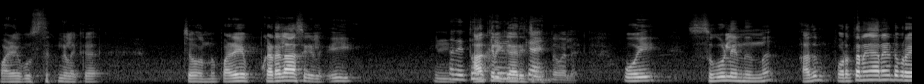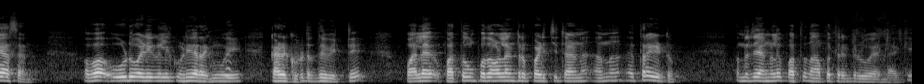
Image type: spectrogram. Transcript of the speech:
പഴയ പുസ്തകങ്ങളൊക്കെ ചുവന്ന് പഴയ കടലാസുകൾ ഈ ആക്രിക്കാർ ചെയ്യുന്ന പോലെ പോയി സ്കൂളിൽ നിന്ന് അതും പുറത്തിറങ്ങാനായിട്ട് പ്രയാസമാണ്. അപ്പോൾ ഊടുവഴികളിൽ കൂടി ഇറങ്ങി പോയി കഴക്കൂട്ടത്ത് വിറ്റ് പല പത്ത് മുപ്പതോളം ട്രിപ്പ് അടിച്ചിട്ടാണ് അന്ന് എത്ര കിട്ടും? എന്നിട്ട് ഞങ്ങൾ പത്ത് നാൽപ്പത്തിരണ്ട് രൂപ ഉണ്ടാക്കി.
